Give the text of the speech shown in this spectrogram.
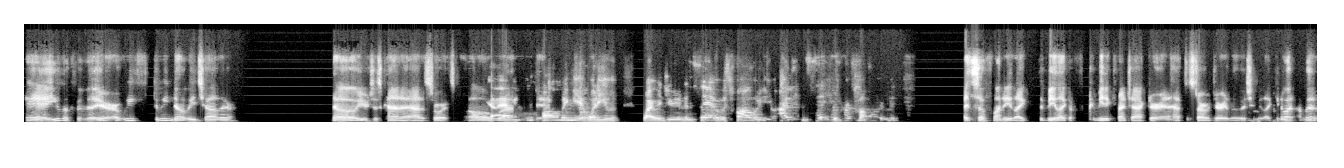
hey, you look familiar. Are we? Do we know each other? No, you're just kind of out of sorts. Oh, yeah, I haven't been following you. What do you? Why would you even say I was following you? I didn't say you were following me. It's so funny, like to be like a comedic French actor and have to start with Jerry Lewis. You'd be like, you know what? I'm gonna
